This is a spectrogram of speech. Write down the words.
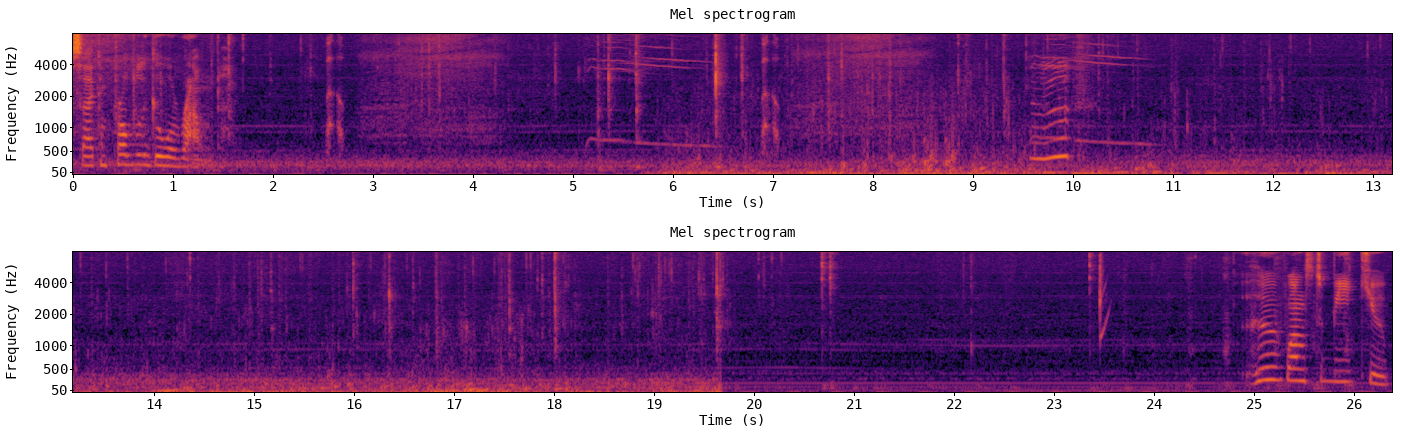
so I can probably go around. Uh. To be cube?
